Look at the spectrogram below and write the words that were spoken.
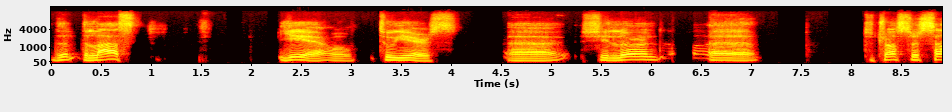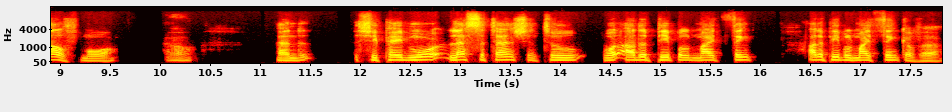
the the last year or two years, uh, she learned uh, to trust herself more, you know, and she paid more less attention to what other people might think other people might think of her.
